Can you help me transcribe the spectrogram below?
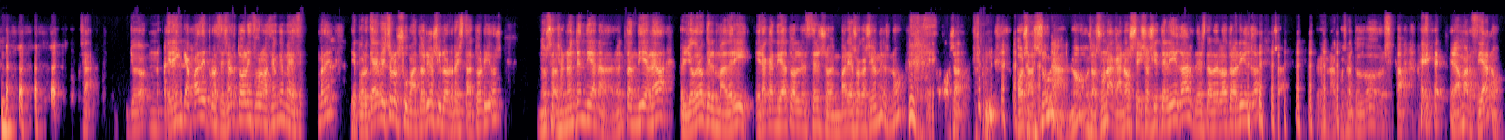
O sea, yo era incapaz de procesar toda la información que me decía, hombre, de por qué había hecho los sumatorios y los restatorios. No, o sea, no entendía nada, no entendía nada, pero yo creo que el Madrid era candidato al descenso en varias ocasiones, ¿no? Eh, o sea, Osasuna, ¿no? Osasuna ganó seis o siete ligas de estas de la otra liga. O sea, era una cosa todo, o sea, era marciano.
